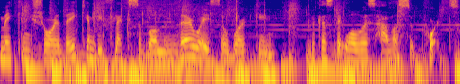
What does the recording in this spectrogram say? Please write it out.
making sure they can be flexible in their ways of working because they always have a support.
